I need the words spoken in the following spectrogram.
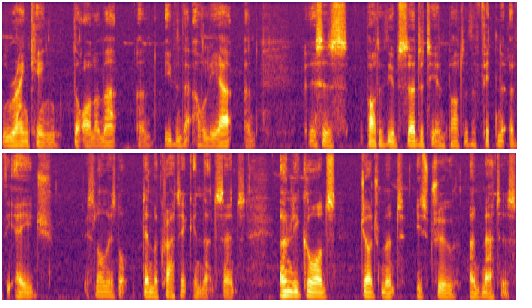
ranking the ulama and even the awliya and this is part of the absurdity and part of the fitna of the age. Islam is not democratic in that sense. Only God's judgment is true and matters.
